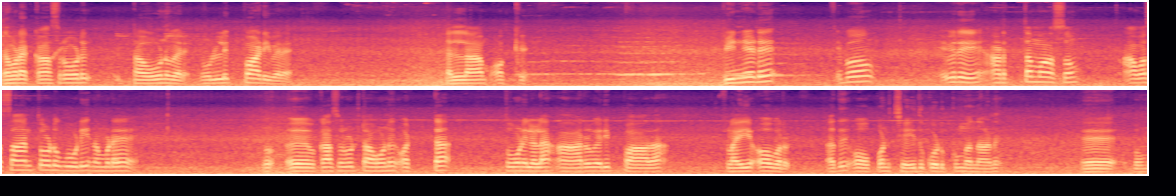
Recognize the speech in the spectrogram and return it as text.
നമ്മുടെ കാസർഗോഡ് ടൗൺ വരെ നുള്ളിപ്പാടി വരെ എല്ലാം ഓക്കെ പിന്നീട് ഇപ്പോൾ ഇവർ അടുത്ത മാസം അവസാനത്തോടു കൂടി നമ്മുടെ കാസർഗോഡ് ടൗണ് ഒറ്റ തൂണിലുള്ള ആറുവരി പാത ഫ്ലൈ ഓവർ അത് ഓപ്പൺ ചെയ്ത് കൊടുക്കുമെന്നാണ് ഇപ്പം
